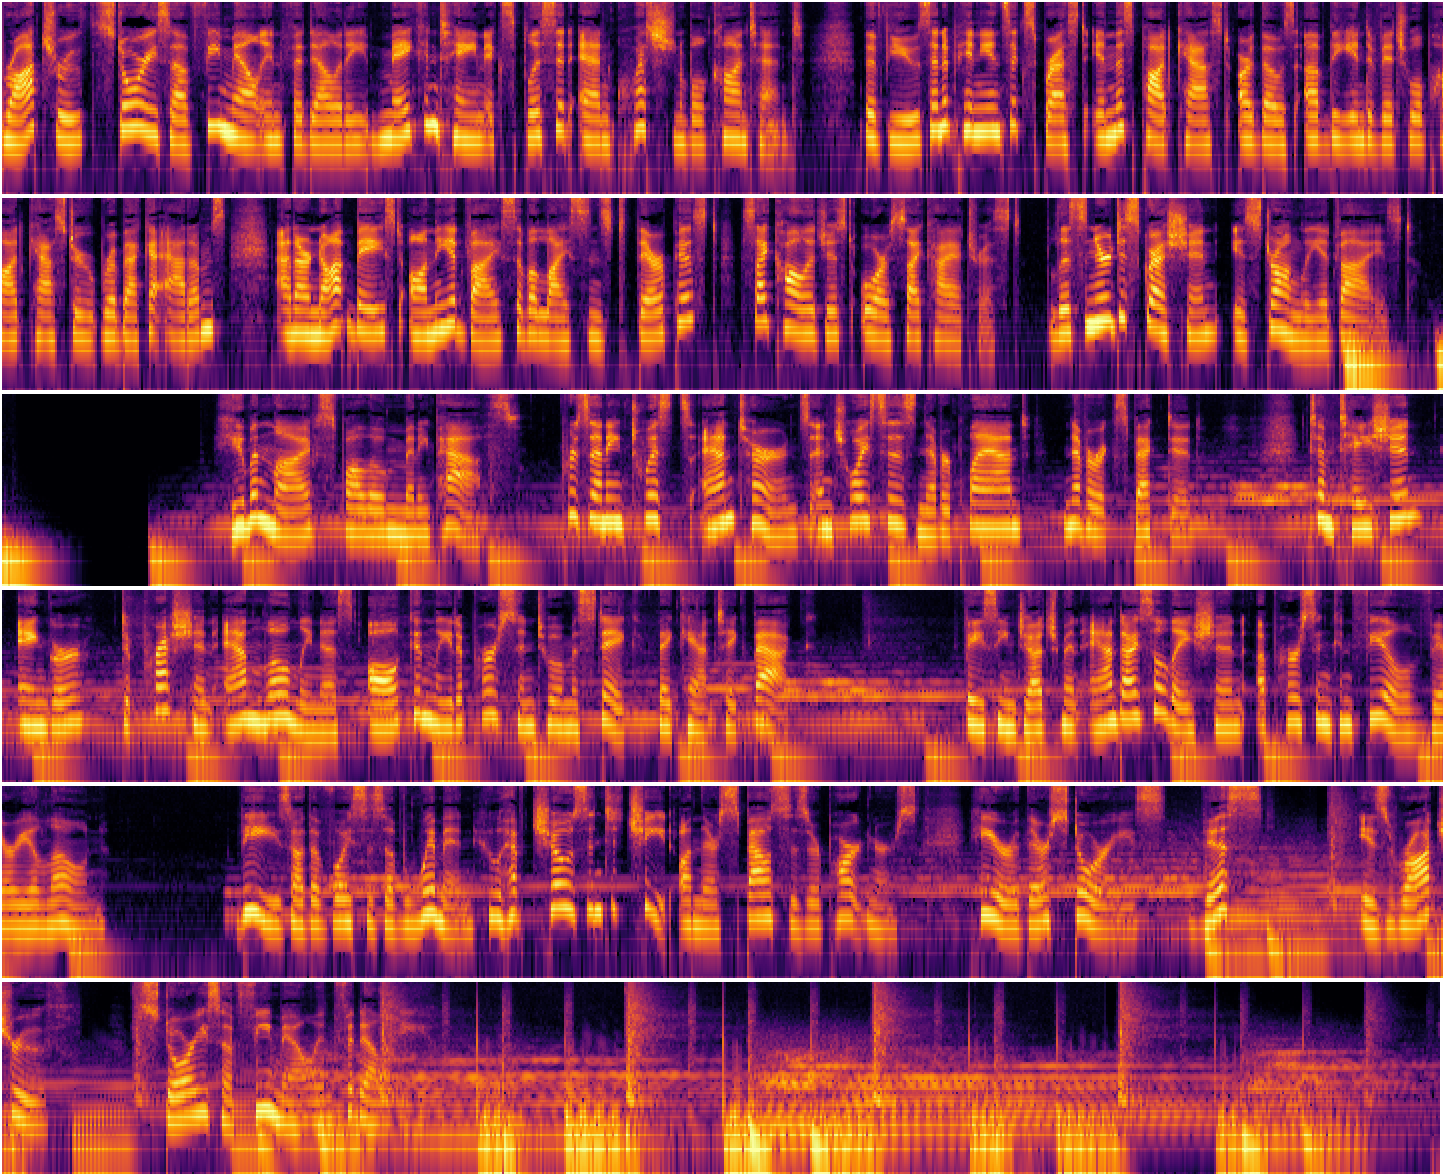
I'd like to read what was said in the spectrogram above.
Raw Truth Stories of Female Infidelity may contain explicit and questionable content. The views and opinions expressed in this podcast are those of the individual podcaster Rebecca Adams and are not based on the advice of a licensed therapist, psychologist, or psychiatrist. Listener discretion is strongly advised. Human lives follow many paths, presenting twists and turns and choices never planned never expected. Temptation, anger, depression, and loneliness all can lead a person to a mistake they can't take back. Facing judgment and isolation, a person can feel very alone. These are the voices of women who have chosen to cheat on their spouses or partners. Hear their stories. This is Raw Truth Stories of Female Infidelity.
